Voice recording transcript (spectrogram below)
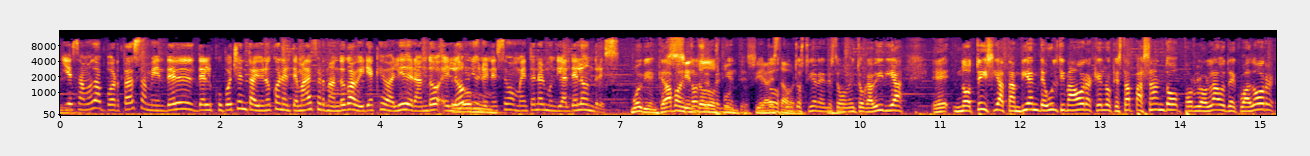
Y estamos a puertas también del, del cupo 81 con el tema de Fernando Gaviria que va liderando el, El Omnium Omnium. en este momento en el Mundial de Londres. Muy bien, quedamos 102 entonces pendientes. puntos, sí, a 102 esta hora. puntos tiene en este momento Gaviria. Eh, noticia también de última hora, que es lo que está pasando por los lados de Ecuador.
